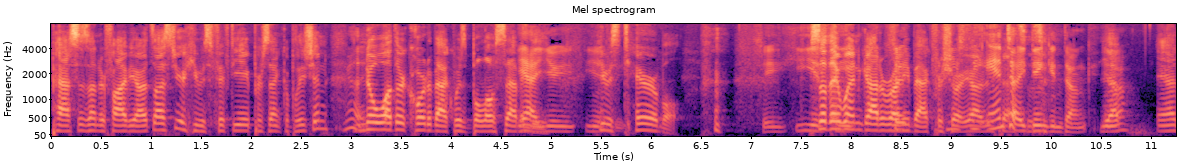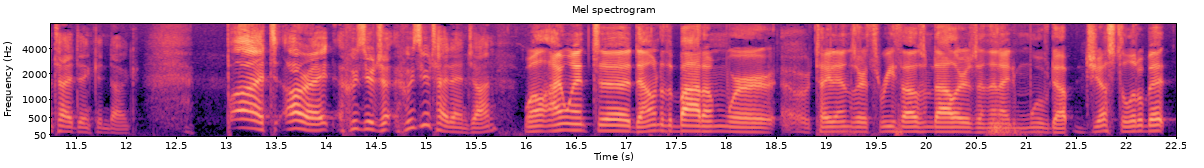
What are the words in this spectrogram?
passes under five yards last year. He was fifty eight percent completion. Really? No other quarterback was below seventy. Yeah, you- you- he was terrible. See, he So they the- went and got a so running back for he's short the yardage Anti dink and dunk. you Yep, anti dink and dunk. But all right, who's your who's your tight end, John? Well, I went uh, down to the bottom where uh, tight ends are three thousand dollars, and then I moved up just a little bit,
